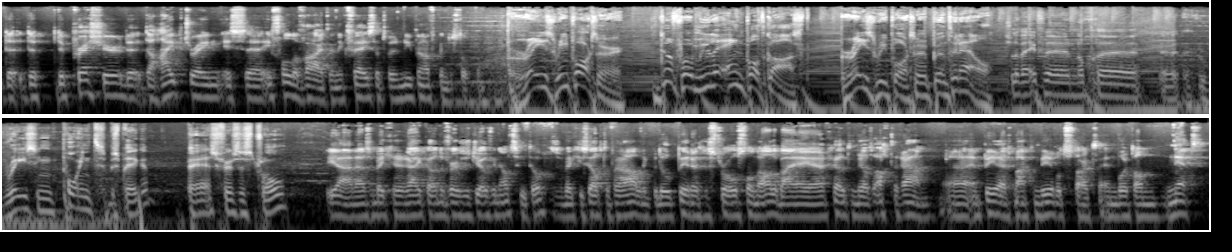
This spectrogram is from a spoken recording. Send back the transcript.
de, de, de pressure, de, de hype train is in volle vaart. En ik vrees dat we er niet meer af kunnen stoppen. Race Reporter, de Formule 1 podcast. Racereporter.nl Zullen we even nog Racing Point bespreken? Perez versus Stroll. Ja, dat is een beetje Rijkonen versus Giovinazzi, toch? Dat is een beetje hetzelfde verhaal. Ik bedoel, Perez en Stroll stonden allebei uh, grotendeels achteraan. Uh, en Perez maakt een wereldstart en wordt dan net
